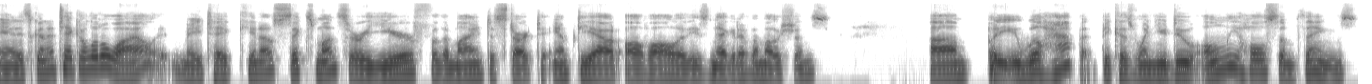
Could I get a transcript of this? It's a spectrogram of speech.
And it's going to take a little while. It may take, you know, six months or a year for the mind to start to empty out of all of these negative emotions. Um, but it will happen because when you do only wholesome things,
